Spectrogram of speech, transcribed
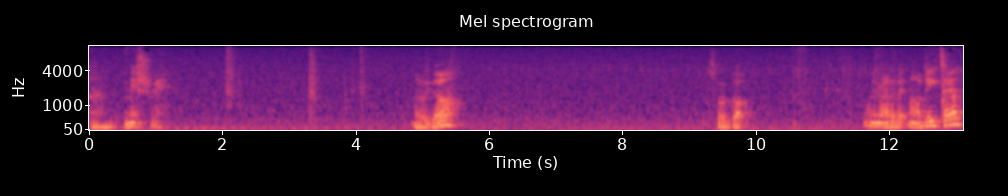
and mystery. There we go. So we've got, I'm going to add a bit more detail.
